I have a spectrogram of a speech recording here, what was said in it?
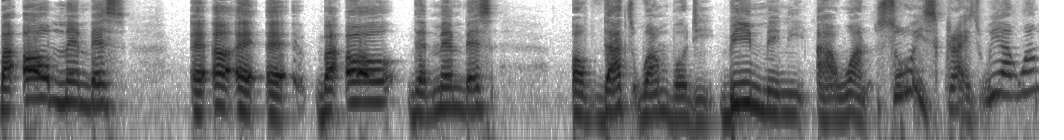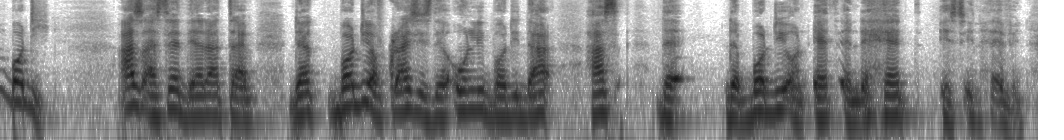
But all members, uh, uh, uh, uh but all the members of that one body, being many, are one. So is Christ. We are one body. As I said the other time, the body of Christ is the only body that has the, the body on earth and the head is in heaven.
